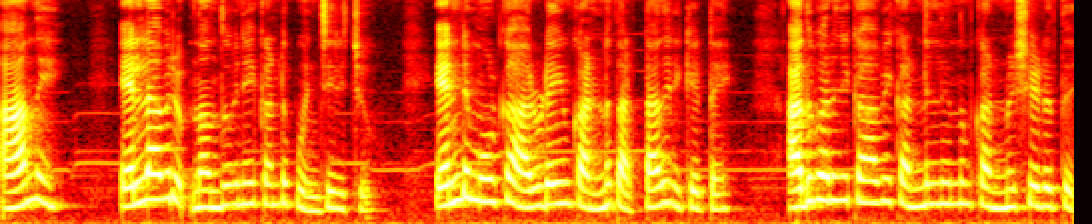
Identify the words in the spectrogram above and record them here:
ആന്നേ. എല്ലാവരും നന്ദുവിനെ കണ്ട് പുഞ്ചിരിച്ചു. എന്റെ മോൾക്ക് ആരുടെയും കണ്ണ് തട്ടാതിരിക്കട്ടെ. അത് പറഞ്ഞ് കാവ്യ കണ്ണിൽ നിന്നും കൺമിഷിയെടുത്ത്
